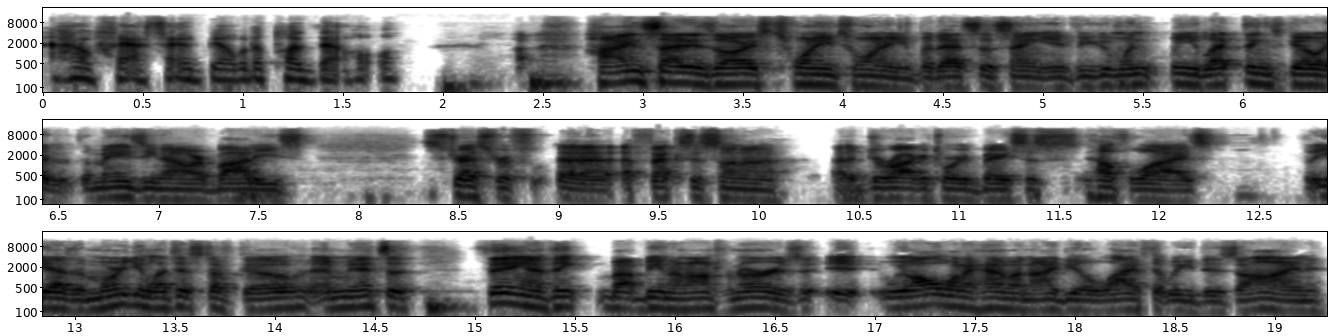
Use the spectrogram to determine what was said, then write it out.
how fast I would be able to plug that hole. Hindsight is always twenty twenty, but that's the thing. If you when, when you let things go, it's amazing how our bodies stress ref, uh, affects us on a, a derogatory basis, health wise. But yeah, the more you let that stuff go, I mean, that's a thing I think about being an entrepreneur is it, we all want to have an ideal life that we design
